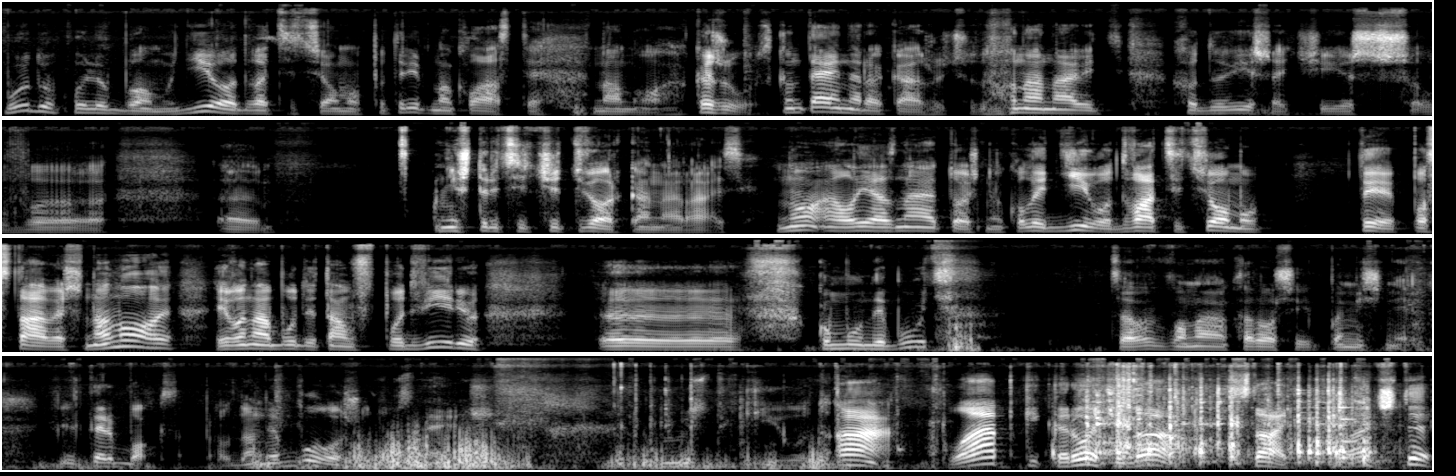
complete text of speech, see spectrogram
Буду по-любому. Діо 27 потрібно класти на ноги. Кажу, з контейнера кажуть, що вона навіть ходовіша, ніж в. Е, ніж 34 наразі. Ну, але я знаю точно, коли Діо 27 ти поставиш на ноги, і вона буде там в подвір'ю е, кому-небудь, це вона хороший помічник. Фільтербокса, правда, не було, що тут з. Ось такі от. А, лапки, коротше, да, кстати, бачите,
